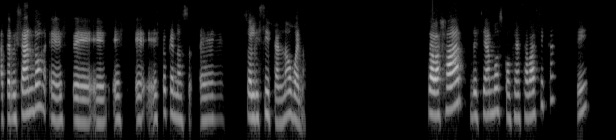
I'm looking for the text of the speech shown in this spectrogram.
aterrizando, este, es, eh, esto que nos eh, solicitan, ¿no? Bueno, trabajar, deseamos confianza básica, ¿sí?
